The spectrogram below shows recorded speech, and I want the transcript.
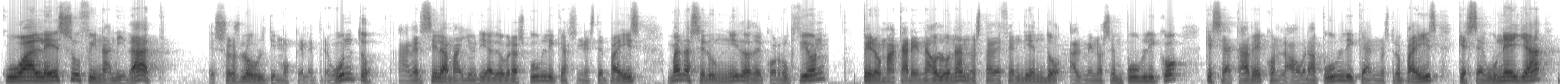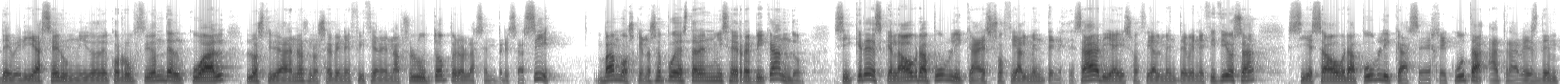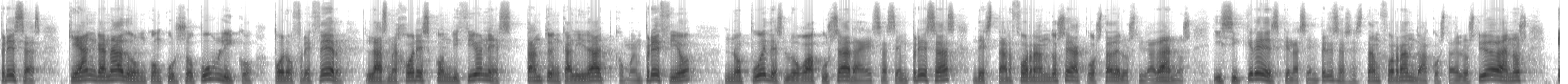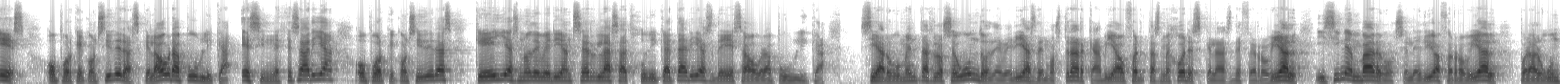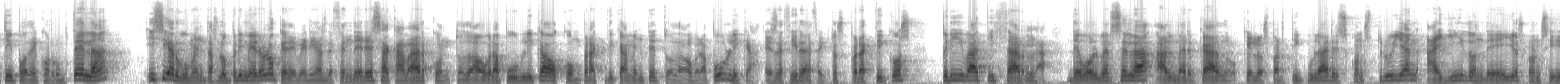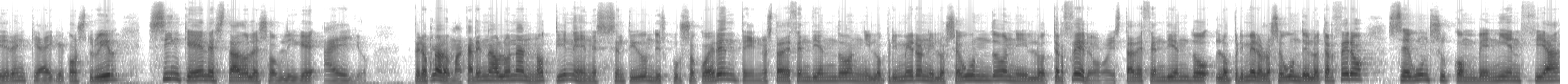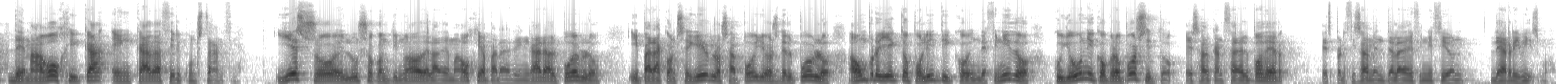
¿cuál es su finalidad? Eso es lo último que le pregunto. A ver si la mayoría de obras públicas en este país van a ser un nido de corrupción pero Macarena Olona no está defendiendo, al menos en público, que se acabe con la obra pública en nuestro país, que según ella debería ser un nido de corrupción del cual los ciudadanos no se benefician en absoluto, pero las empresas sí. Vamos, que no se puede estar en misa y repicando. Si crees que la obra pública es socialmente necesaria y socialmente beneficiosa, si esa obra pública se ejecuta a través de empresas que han ganado un concurso público por ofrecer las mejores condiciones, tanto en calidad como en precio, no puedes luego acusar a esas empresas de estar forrándose a costa de los ciudadanos. Y si crees que las empresas están forrando a costa de los ciudadanos, es o porque consideras que la obra pública es innecesaria o porque consideras que ellas no deberían ser las adjudicatarias de esa obra pública. Si argumentas lo segundo, deberías demostrar que había ofertas mejores que las de Ferrovial y sin embargo se le dio a Ferrovial por algún tipo de corruptela, y si argumentas lo primero, lo que deberías defender es acabar con toda obra pública o con prácticamente toda obra pública, es decir, a efectos prácticos, privatizarla, devolvérsela al mercado, que los particulares construyan allí donde ellos consideren que hay que construir sin que el Estado les obligue a ello. Pero claro, Macarena Olona no tiene en ese sentido un discurso coherente, no está defendiendo ni lo primero, ni lo segundo, ni lo tercero, está defendiendo lo primero, lo segundo y lo tercero según su conveniencia demagógica en cada circunstancia. Y eso, el uso continuado de la demagogia para arengar al pueblo y para conseguir los apoyos del pueblo a un proyecto político indefinido cuyo único propósito es alcanzar el poder, es precisamente la definición de arribismo.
